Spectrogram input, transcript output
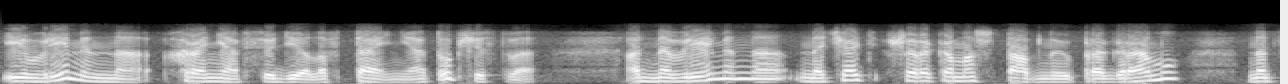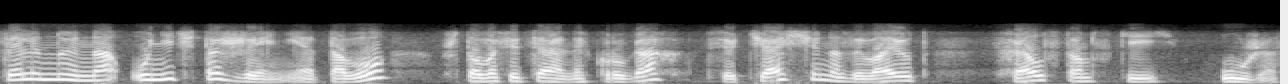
и временно, храня все дело в тайне от общества, одновременно начать широкомасштабную программу, нацеленную на уничтожение того, что в официальных кругах все чаще называют «хеллстромский ужас».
